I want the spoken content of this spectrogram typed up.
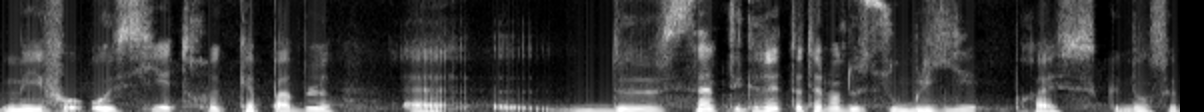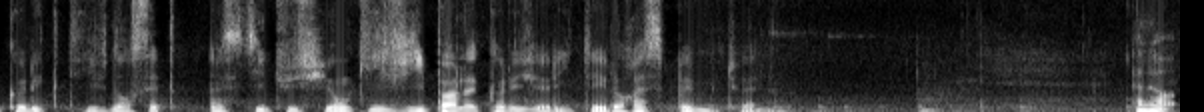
mais il faut aussi être capable euh, de s'intégrer totalement, de s'oublier presque dans ce collectif, dans cette institution qui vit par la collégialité et le respect mutuel. Alors,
